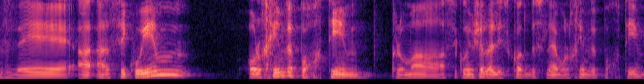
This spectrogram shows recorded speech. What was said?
והסיכויים הולכים ופוחתים, כלומר הסיכויים שלה לזכות בסלאם הולכים ופוחתים.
